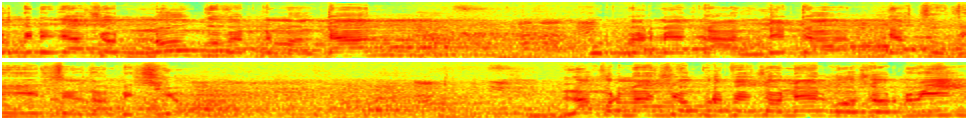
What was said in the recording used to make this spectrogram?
organisations non gouvernementales pour permettre à l'État d'assouvir ses ambitions. La formation professionnelle aujourd'hui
